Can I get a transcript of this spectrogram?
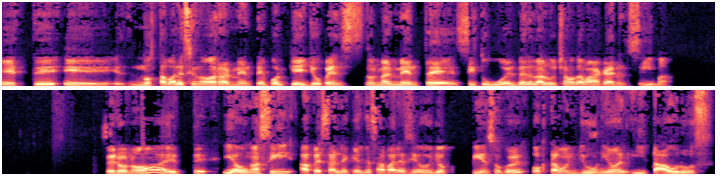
este, eh, no estaba lesionado realmente porque yo pensé, normalmente si tú vuelves de la lucha no te van a caer encima. Pero no, este, y aún así, a pesar de que él desapareció, yo pienso que Octagon Junior y Taurus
